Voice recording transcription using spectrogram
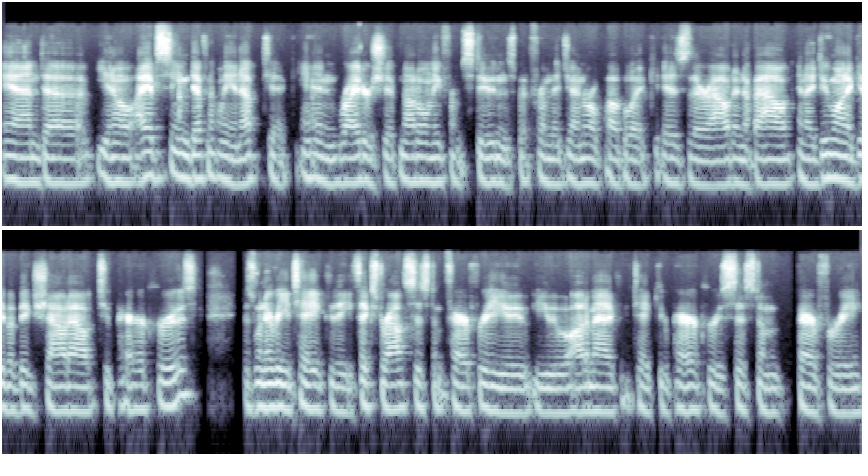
And, uh, you know, I have seen definitely an uptick in ridership, not only from students, but from the general public as they're out and about. And I do want to give a big shout out to ParaCruz, because whenever you take the fixed route system fare free, you, you automatically take your ParaCruz system fare free.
